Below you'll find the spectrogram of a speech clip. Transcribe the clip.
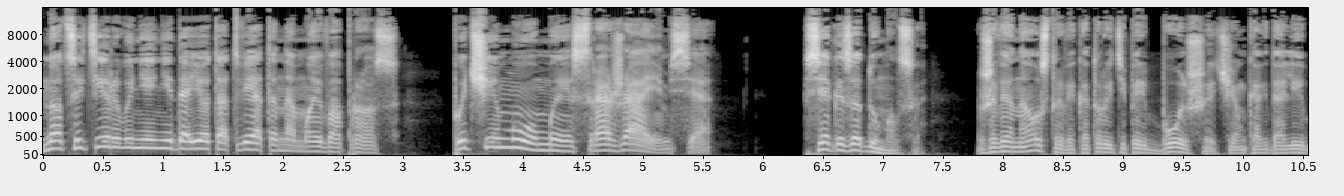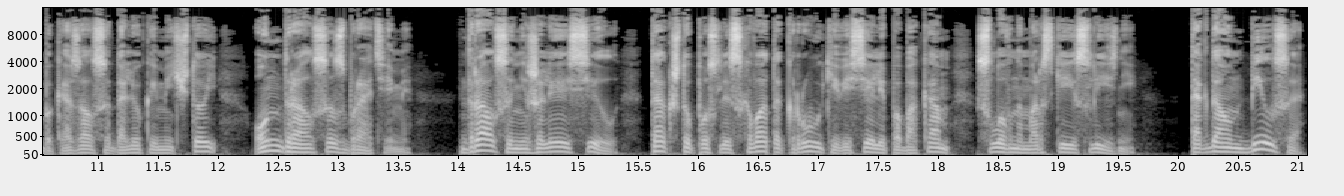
Но цитирование не дает ответа на мой вопрос. Почему мы сражаемся?» Сега задумался. Живя на острове, который теперь больше, чем когда-либо казался далекой мечтой, он дрался с братьями. Дрался, не жалея сил, так что после схваток руки висели по бокам, словно морские слизни. Тогда он бился,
